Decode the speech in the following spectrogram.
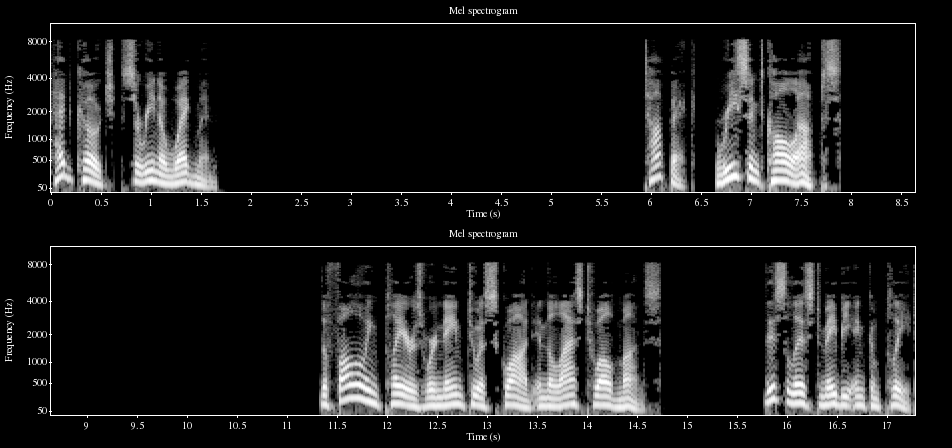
Head coach, Sarina Wiegman Recent call-ups The following players were named to a squad in the last 12 months. This list may be incomplete.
